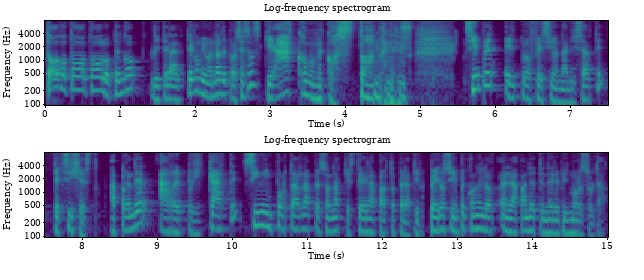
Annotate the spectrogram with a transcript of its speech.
todo, todo, todo lo tengo literal. Tengo mi manual de procesos que, ah, cómo me costó aprender eso. Siempre el profesionalizarte te exige esto aprender a replicarte sin importar la persona que esté en la parte operativa, pero siempre con el, afán de tener el mismo resultado.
